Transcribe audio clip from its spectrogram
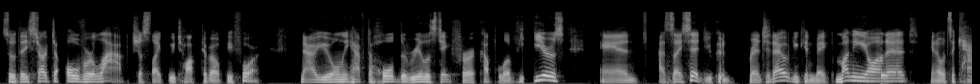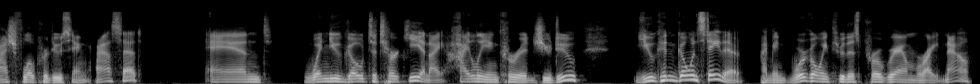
So they start to overlap, just like we talked about before. Now you only have to hold the real estate for a couple of years. And as I said, you could rent it out, you can make money on it. You know, it's a cash flow producing asset. And when you go to Turkey, and I highly encourage you do, you can go and stay there. I mean, we're going through this program right now.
